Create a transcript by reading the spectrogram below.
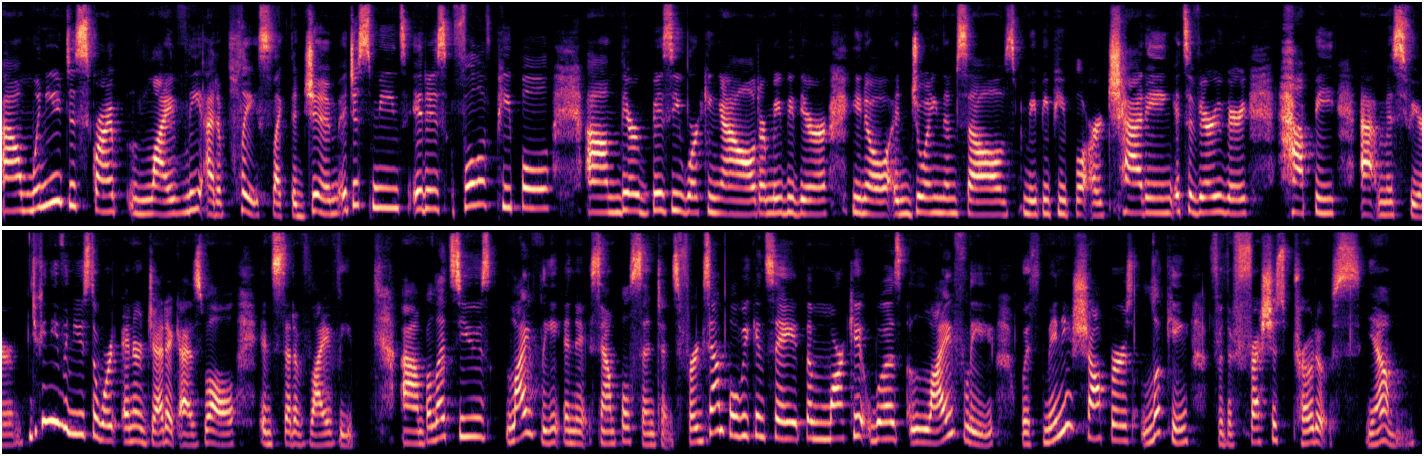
Um, when you describe lively at a place like the gym, it just means it is full of people. Um, they're busy working out, or maybe they're, you know, enjoying themselves. Maybe people are chatting. It's a very, very happy atmosphere. You can even use the word energetic as well instead of lively. Um, but let's use lively in a sample sentence. For example, we can say the market was lively with many shoppers looking for the freshest produce. Yum.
